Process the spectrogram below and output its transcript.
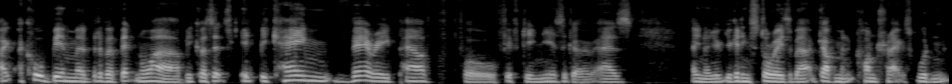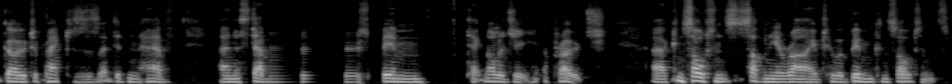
I, I, call BIM a bit of a bête noire because it's it became very powerful 15 years ago as you know you're, you're getting stories about government contracts wouldn't go to practices that didn't have an established BIM technology approach. uh, consultants suddenly arrived who were BIM consultants.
